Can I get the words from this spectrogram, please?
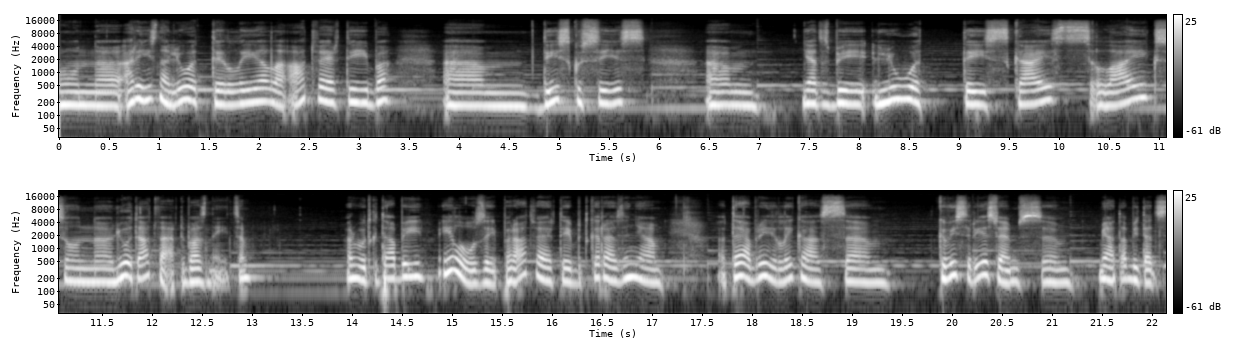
Un uh, arī īstenībā ļoti liela atvērtība, um, diskusijas. Um, jā, tas bija ļoti skaists laiks un ļoti atvērta baznīca. Varbūt tā bija ilūzija par atvērtību, bet katrā ziņā tajā brīdī likās, um, ka viss ir iespējams. Um, jā, tā bija tāds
